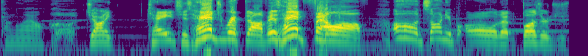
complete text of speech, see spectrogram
Kung Lao. Johnny Cage, his head's ripped off. His head fell off. Oh, and Sonya. Oh, that buzzard's just.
